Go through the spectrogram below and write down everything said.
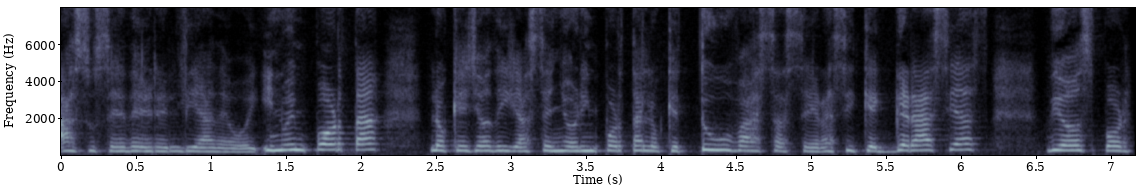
a suceder el día de hoy. Y no importa lo que yo diga, Señor, importa lo que tú vas a hacer. Así que gracias, Dios, por,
